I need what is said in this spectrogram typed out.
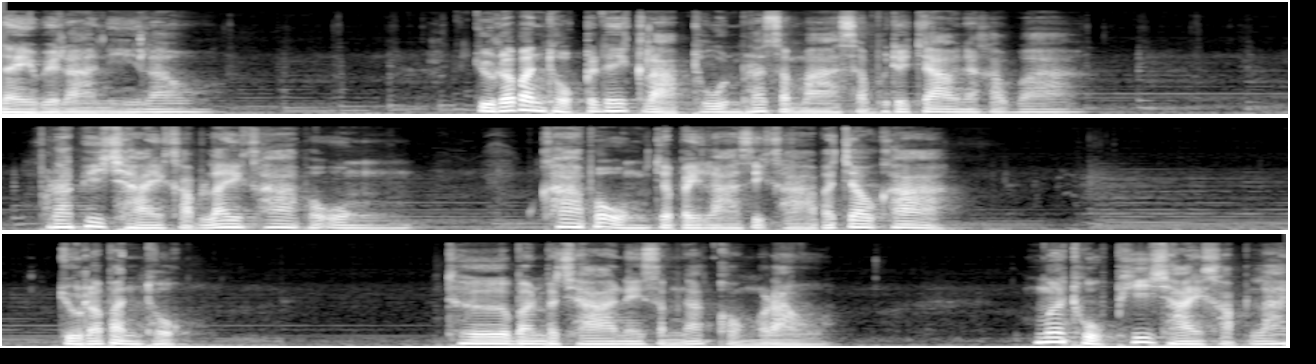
ในเวลานี้เล่ายุรบันทกก็ได้กราบทูลพระสัมมาสัมพุทธเจ้านะครับว่า พระพี่ชายขับไล่ข้าพระองค์ ข้าพระองค์จะไปลาสิกขาพระเจ้าข้ายุรบันทก เธอบรรพชาในสำนักของเรา เมื่อถูกพี่ชายขับไล่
